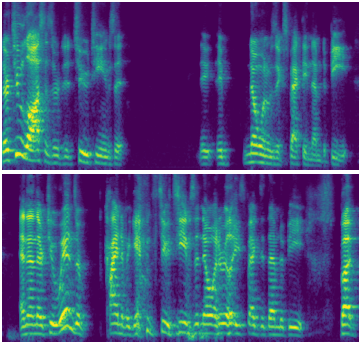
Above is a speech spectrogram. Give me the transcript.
their two losses are to two teams that they, they no one was expecting them to beat, and then their two wins are kind of against two teams that no one really expected them to beat, but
